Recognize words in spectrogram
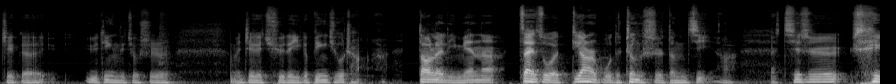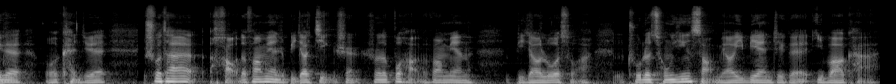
这个预定的就是我们这个区的一个冰球场啊。到了里面呢，再做第二步的正式登记啊。其实 这个我感觉说它好的方面是比较谨慎，说的不好的方面呢比较啰嗦啊。除了重新扫描一遍这个医保卡。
